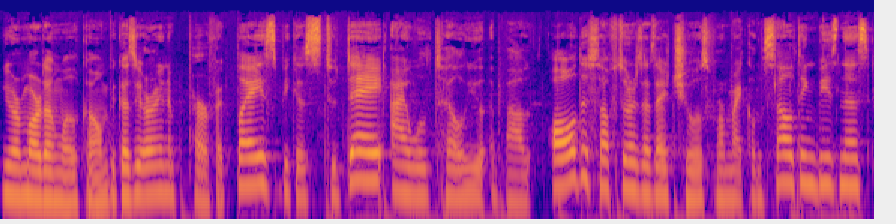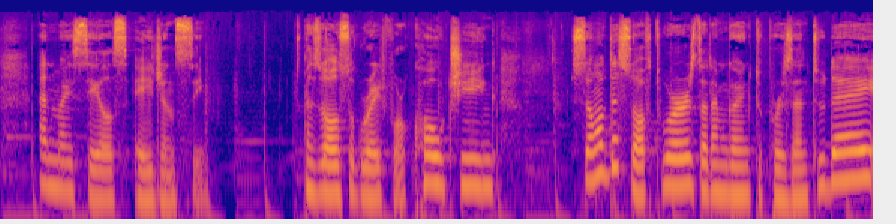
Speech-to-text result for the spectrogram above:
you're more than welcome because you're in a perfect place. Because today I will tell you about all the softwares that I choose for my consulting business and my sales agency. It's also great for coaching. Some of the softwares that I'm going to present today,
